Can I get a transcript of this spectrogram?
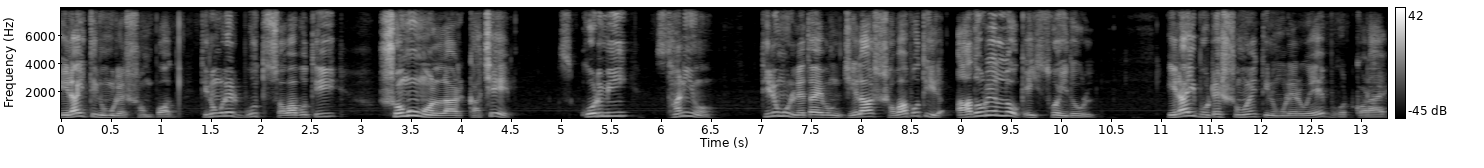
এরাই তৃণমূলের সম্পদ। তৃণমূলের বুথ সভাপতি সমু মোল্লার কাছে কর্মী, স্থানীয়, তৃণমূল নেতা এবং জেলা সভাপতির আদরের লোক এই শহীদুল। এরাই ভোটের সময় তৃণমূলের হয়ে ভোট করায়।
